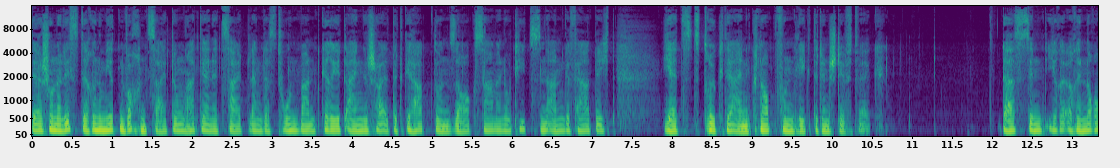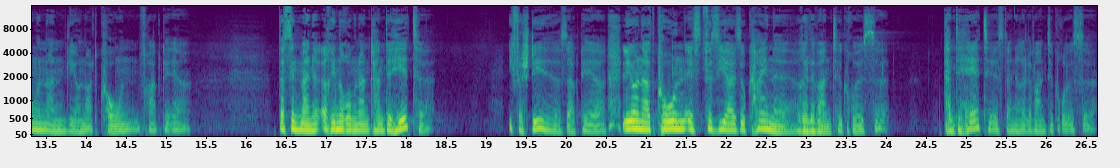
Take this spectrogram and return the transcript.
Der Journalist der renommierten Wochenzeitung hatte eine Zeit lang das Tonbandgerät eingeschaltet gehabt und sorgsame Notizen angefertigt. Jetzt drückte er einen Knopf und legte den Stift weg. Das sind Ihre Erinnerungen an Leonard Cohen? fragte er. Das sind meine Erinnerungen an Tante Hete. Ich verstehe, sagte er. Leonard Cohen ist für Sie also keine relevante Größe. Tante Hete ist eine relevante Größe.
